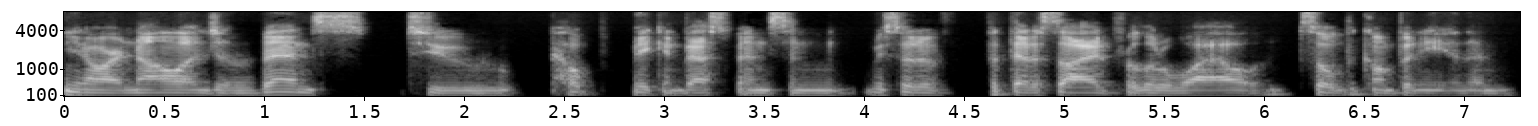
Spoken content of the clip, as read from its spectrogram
you know, our knowledge of events to help make investments. And we sort of put that aside for a little while and sold the company and then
